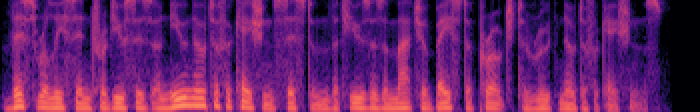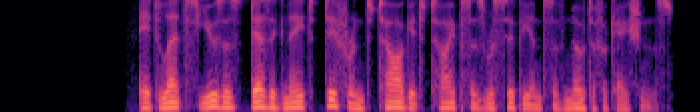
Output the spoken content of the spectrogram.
This release introduces a new notification system that uses a matcher-based approach to route notifications. It lets users designate different target types as recipients of notifications.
